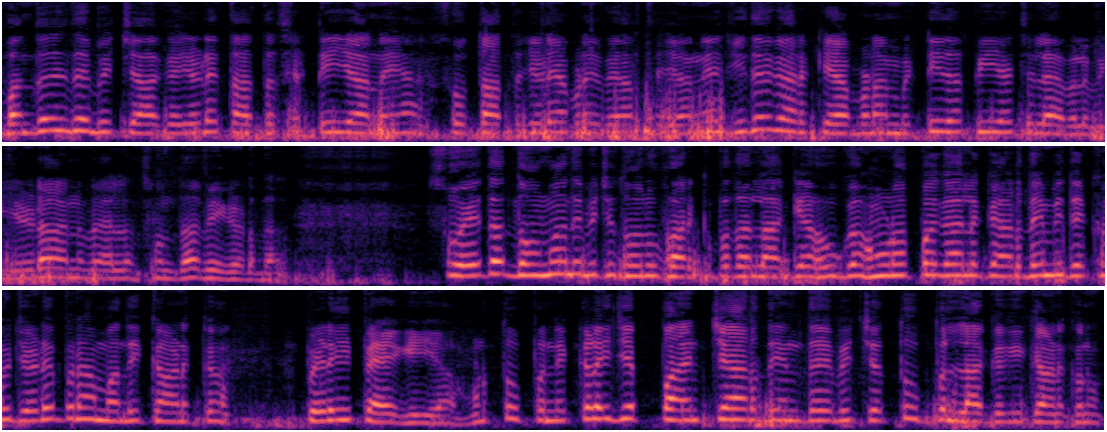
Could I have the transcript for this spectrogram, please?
ਬੰਦਸ਼ ਦੇ ਵਿੱਚ ਆ ਕੇ ਜਿਹੜੇ ਤੱਤ ਸਿੱਟੀ ਜਾਂਦੇ ਆ, ਸੋ ਤੱਤ ਜਿਹੜੇ ਆਪਣੇ ਵਿਅਰਥ ਜਾਂਦੇ ਆ, ਜਿਹਦੇ ਕਰਕੇ ਆਪਣਾ ਮਿੱਟੀ ਦਾ pH ਲੈਵਲ ਵੀ ਜਿਹੜਾ ਅਨਬੈਲੈਂਸ ਹੁੰਦਾ ਵਿਗੜਦਾ। ਸੋ ਇਹ ਤਾਂ ਦੋਵਾਂ ਦੇ ਵਿੱਚ ਤੁਹਾਨੂੰ ਫ਼ਰਕ ਪਤਾ ਲੱਗ ਗਿਆ ਹੋਊਗਾ। ਹੁਣ ਆਪਾਂ ਗੱਲ ਕਰਦੇ ਹਾਂ ਵੀ ਦੇਖੋ ਜਿਹੜੇ ਭਰਾਵਾਂ ਦੀ ਕਣਕ ਪਿਲੀ ਪੈ ਗਈ ਆ, ਹੁਣ ਧੁੱਪ ਨਿਕਲੀ ਜੇ 5-4 ਦਿਨ ਦੇ ਵਿੱਚ ਧੁੱਪ ਲੱਗ ਗਈ ਕਣਕ ਨੂੰ।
